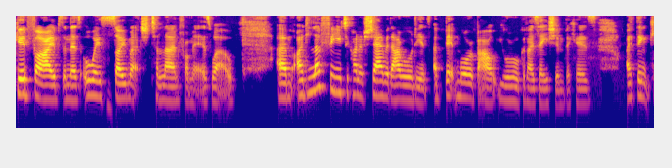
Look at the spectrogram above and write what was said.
good vibes, and there's always mm. so much to learn from it as well. Um, I'd love for you to kind of share with our audience a bit more about your organization because I think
